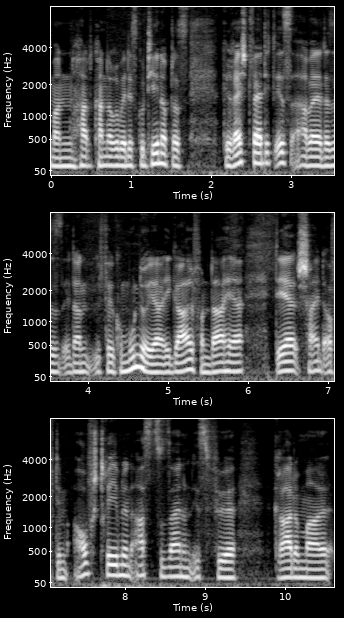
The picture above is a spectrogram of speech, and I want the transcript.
Man hat, kann darüber diskutieren, ob das gerechtfertigt ist, aber das ist dann für Comunio ja egal. Von daher, der scheint auf dem aufstrebenden Ast zu sein und ist für gerade mal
